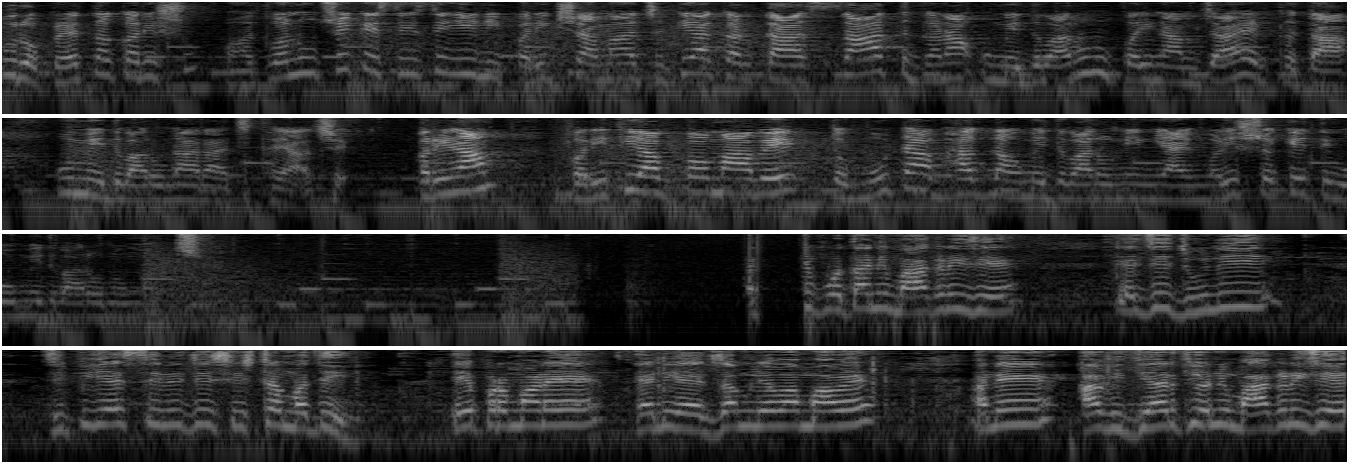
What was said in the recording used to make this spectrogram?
પૂરો પ્રયત્ન કરીશું. મહત્વનું છે કે સીસીઈની પરીક્ષામાં જગ્યા કરતા સાત ગણા ઉમેદવારોનું પરિણામ જાહેર થતા ઉમેદવારો નારાજ થયા છે. પરિણામ ફરીથી આપવામાં આવે તો મોટા ભાગના ઉમેદવારોને ન્યાય મળી શકે તેવો ઉમેદવારોનું મત છે. પોતાની માગણી છે કે જે જૂની જીપીએસસીની જે સિસ્ટમ હતી, એ પ્રમાણે એની એક્ઝામ લેવામાં આવે અને આ વિદ્યાર્થીઓની માગણી છે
